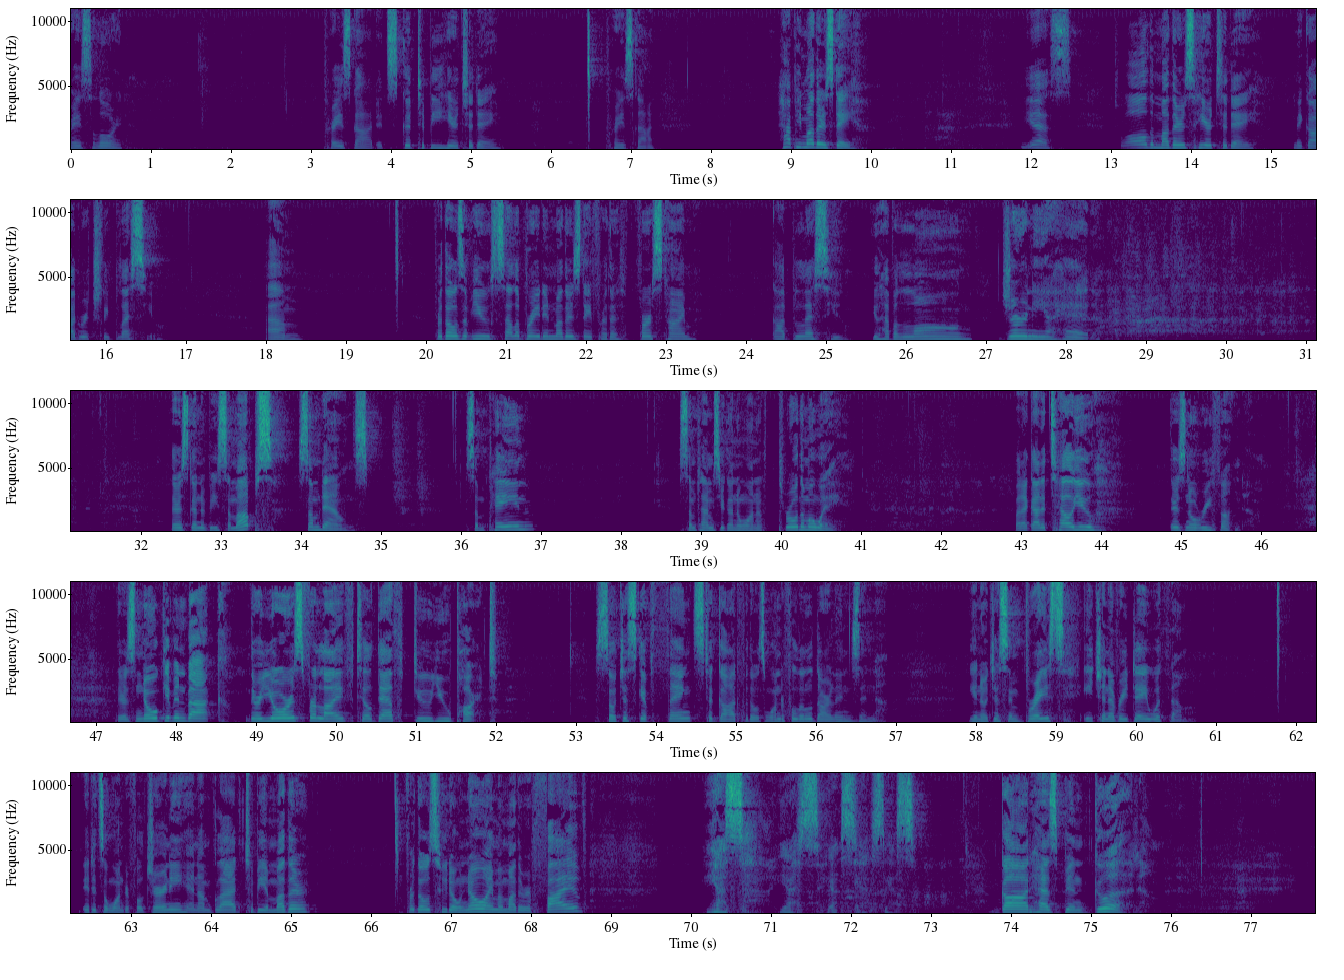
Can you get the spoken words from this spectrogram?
Praise the Lord. Praise God. It's good to be here today. Praise God. Happy Mother's Day. Yes. To all the mothers here today, may God richly bless you. Um, for those of you celebrating Mother's Day for the first time, God bless you. You have a long journey ahead. There's going to be some ups, some downs, some pain. Sometimes you're going to want to throw them away. But I got to tell you, there's no refund. There's no giving back. They're yours for life till death do you part. So just give thanks to God for those wonderful little darlings and, uh, you know, just embrace each and every day with them. It is a wonderful journey, and I'm glad to be a mother. For those who don't know, I'm a mother of five. Yes, yes, yes, yes, yes. God has been good.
